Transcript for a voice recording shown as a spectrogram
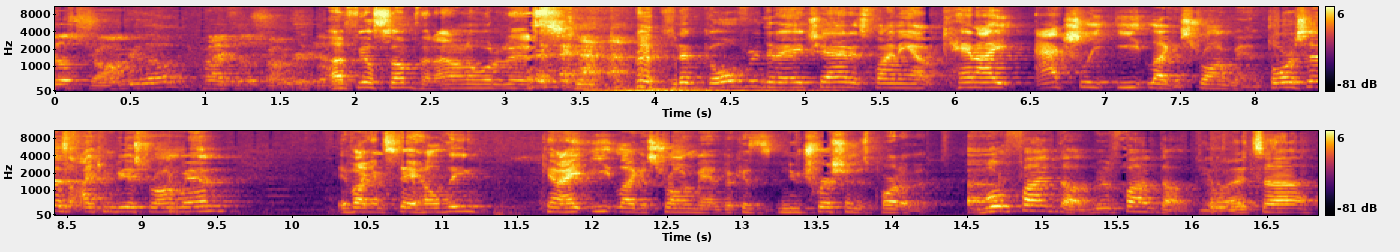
feel stronger though? You probably feel stronger. I feel something. I don't know what it is. the goal for today, Chad, is finding out can I actually eat like a strongman? Thor says I can be a strongman if I can stay healthy. Can I eat like a strongman? Because nutrition is part of it. we'll find out. We'll find out. You know, it's a,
